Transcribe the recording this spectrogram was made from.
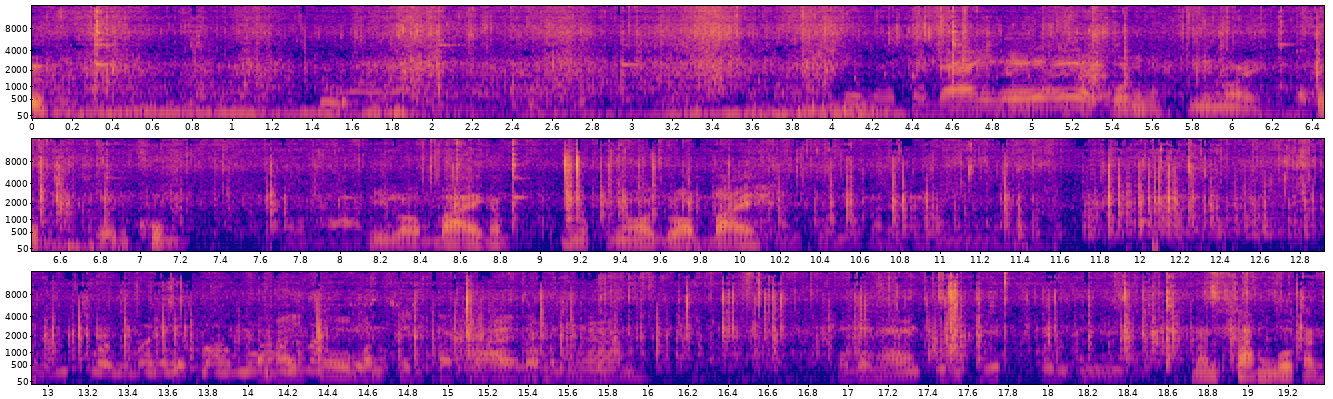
อเป็นอก็ได้ทุกคนนี่หน่อย คุ้มเกินคุ้มนี่รอบใบครับนกย้อรอบบ่ายน้ำคนบ่ได้ความมุ่งสายโตมันเป็นตะไคร้แล้วมันงามผมบอกเขามันเป็นเกล็ดเป็นอันนี้ มันซ้ำกว่ากัน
